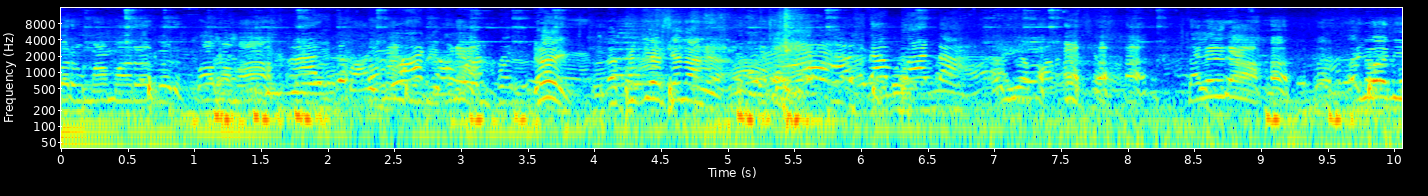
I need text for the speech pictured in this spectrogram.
பாருங்க மாமா வரே பாரு. வா மாமா. டேய், நான் பிச்சை எடுத்தேன் நானு. தலைவரா ஐயோ நீ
